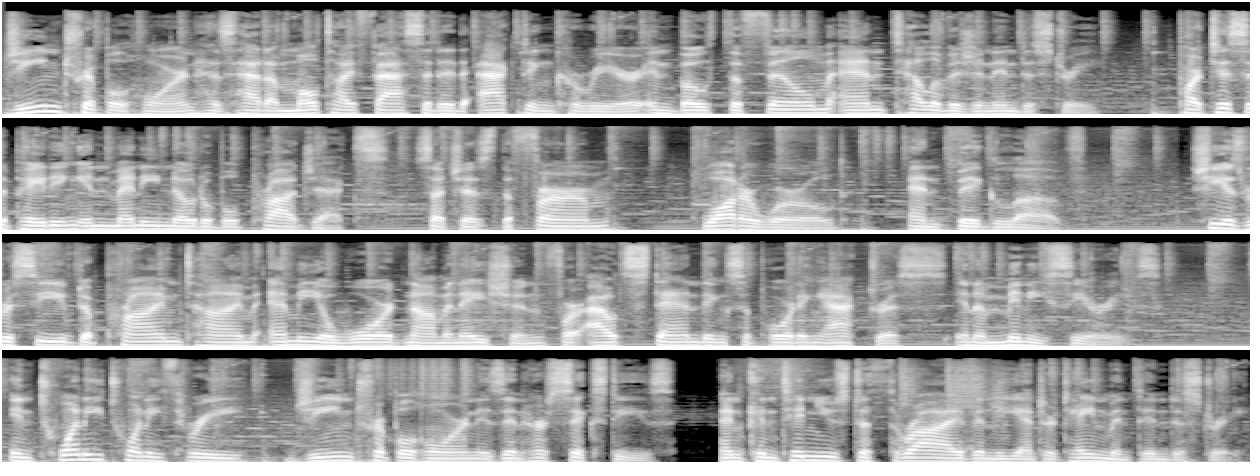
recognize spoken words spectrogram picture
Jeanne Tripplehorn has had a multifaceted acting career in both the film and television industry, participating in many notable projects such as The Firm, Waterworld, and Big Love. She has received a Primetime Emmy Award nomination for Outstanding Supporting Actress in a miniseries. In 2023, Jeanne Tripplehorn is in her 60s and continues to thrive in the entertainment industry.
